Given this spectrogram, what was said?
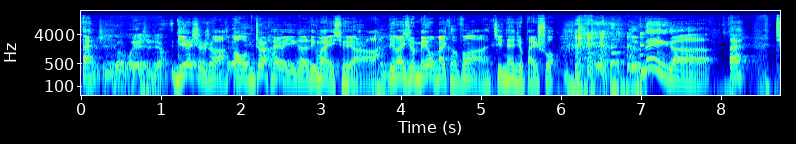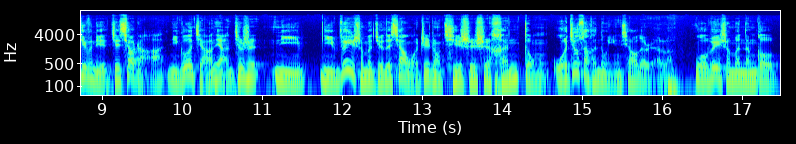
哎，是一个，我也是这样。你也是是吧？哦，我们这儿还有一个另外一学员啊，另外一学员没有麦克风啊，今天就白说。那个，哎，Tiffany 这校长啊，你给我讲讲，就是你你为什么觉得像我这种其实是很懂，我就算很懂营销的人了，我为什么能够？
